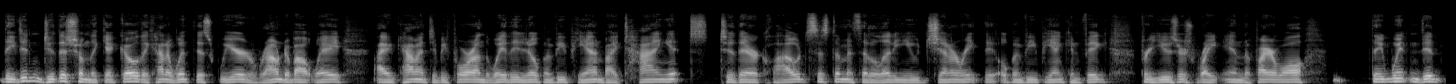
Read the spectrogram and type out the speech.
they didn't do this from the get-go. They kind of went this weird roundabout way. I had commented before on the way they did OpenVPN by tying it to their cloud system instead of letting you generate the OpenVPN config for users right in the firewall they went and did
